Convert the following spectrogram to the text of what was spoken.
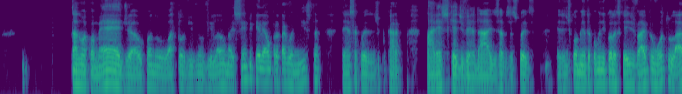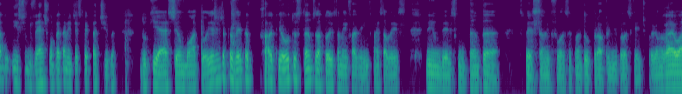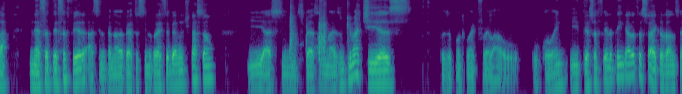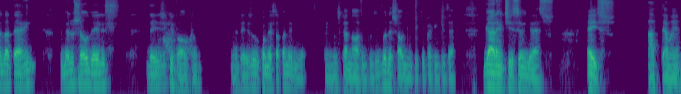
está numa comédia ou quando o ator vive um vilão, mas sempre que ele é um protagonista tem essa coisa tipo o cara parece que é de verdade, sabe essas coisas. A gente comenta como Nicolas Cage vai para um outro lado e subverte completamente a expectativa do que é ser um bom ator. E a gente aproveita fala que outros tantos atores também fazem isso, mas talvez nenhum deles com tanta expressão e força quanto o próprio Nicolas Cage. O programa vai ao ar nessa terça-feira. Assina o canal e aperta o sino para receber a notificação. E assim despeço de mais um Climatias. Depois eu conto como é que foi lá o, o Cohen. E terça-feira tem Garotas Suecas lá no centro da Terra, hein? Primeiro show deles desde que voltam né, desde o começo da pandemia. Tem música nova, inclusive. Vou deixar o link aqui para quem quiser garantir seu ingresso. É isso. Até amanhã.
